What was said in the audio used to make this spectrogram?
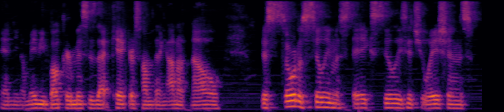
and you know maybe Butker misses that kick or something. I don't know. Just sort of silly mistakes, silly situations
